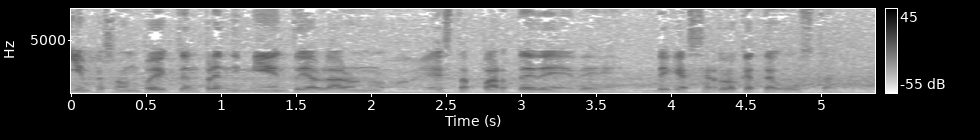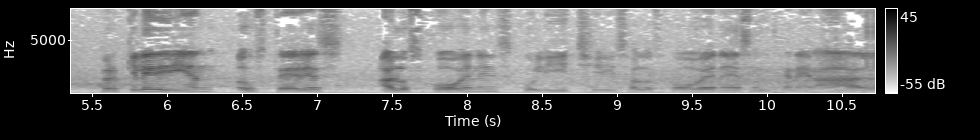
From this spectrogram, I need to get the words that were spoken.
Y empezaron un proyecto de emprendimiento y hablaron esta parte de, de, de que hacer lo que te gusta. Pero ¿qué le dirían a ustedes, a los jóvenes culichis, a los jóvenes en general, a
